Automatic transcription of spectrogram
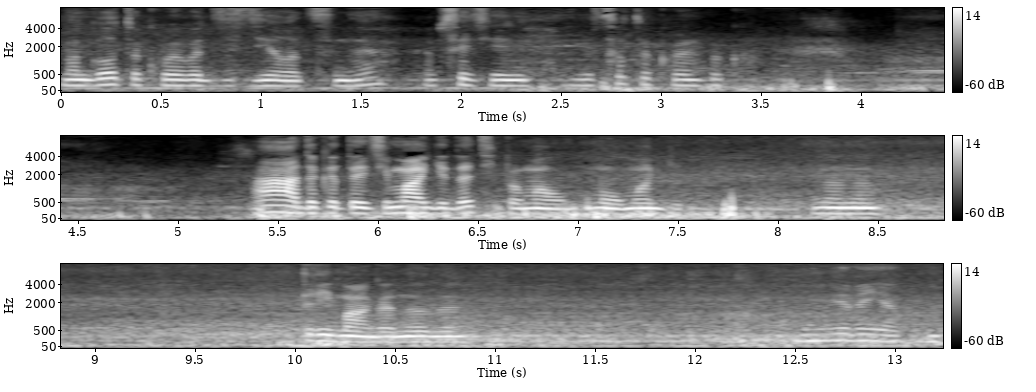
могло такое вот сделаться, да? Кстати, лицо такое. Как... А, так это эти маги, да, типа, мол, мол маги. Ну-ну. Три мага, ну да. Невероятно.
